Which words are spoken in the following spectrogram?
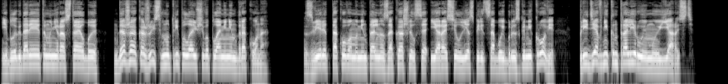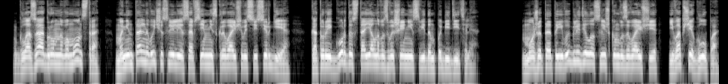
и благодаря этому не растаял бы, даже окажись внутри пылающего пламенем дракона. Зверь от такого моментально закашлялся и оросил лес перед собой брызгами крови, придя в неконтролируемую ярость. Глаза огромного монстра моментально вычислили совсем не скрывающегося Сергея, который гордо стоял на возвышении с видом победителя. Может, это и выглядело слишком вызывающе и вообще глупо,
